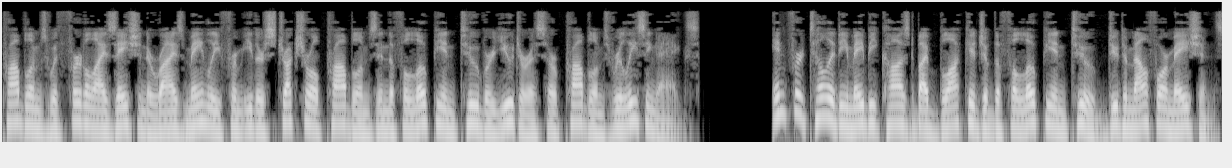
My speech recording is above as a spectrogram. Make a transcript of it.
problems with fertilization arise mainly from either structural problems in the fallopian tube or uterus or problems releasing eggs. Infertility may be caused by blockage of the fallopian tube due to malformations,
